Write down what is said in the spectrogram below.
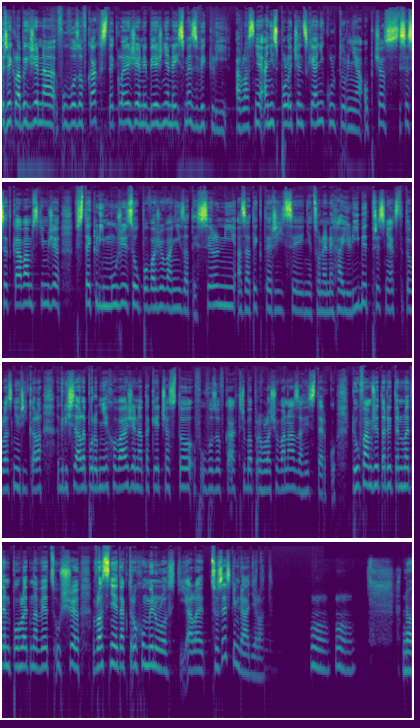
Řekla bych, že na, v úvozovkách vsteklé ženy běžně nejsme zvyklí a vlastně ani společensky, ani kulturně. Občas se setkávám s tím, že vsteklí muži jsou považovaní za ty silný a za ty, kteří si něco nenechají líbit, přesně jak jste to vlastně říkala. A když se ale podobně chová žena, tak je často v úvozovkách třeba prohlašovaná za hysterku. Doufám, že tady tenhle ten pohled na věc už vlastně je tak trochu minulostí, ale co se s tím dá dělat? Hmm, hmm. No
